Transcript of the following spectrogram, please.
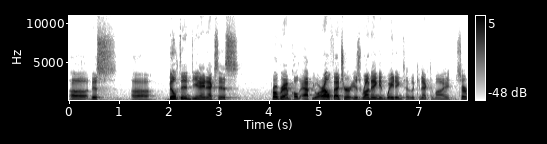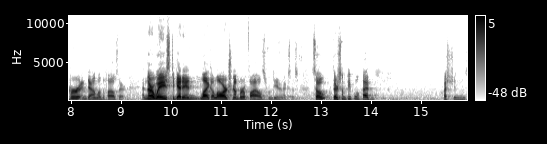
uh, this uh, built-in DNAnexus program called App URL Fetcher is running and waiting to connect to my server and download the files there. And there are ways to get in like a large number of files from DNA So there's some people who had questions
